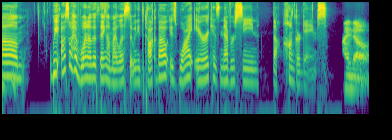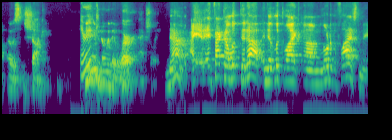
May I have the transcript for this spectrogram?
Um, we also have one other thing on my list that we need to talk about is why Eric has never seen the Hunger Games. I know. That was shocking. I didn't even know what they were, actually. No. I, in fact, I looked it up and it looked like um, Lord of the Flies to me.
